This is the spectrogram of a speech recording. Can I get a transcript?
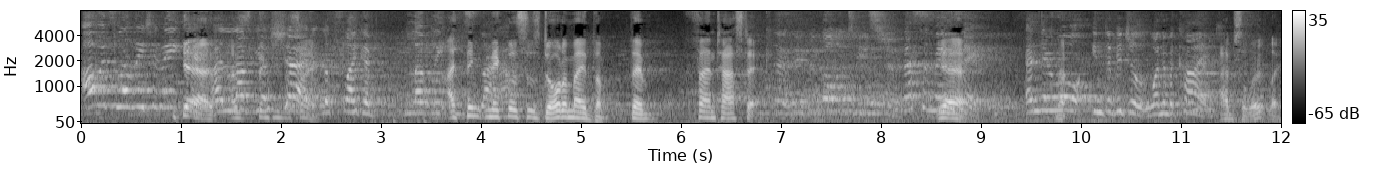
Oh, it's lovely to meet Yeah, you. I I was love your shirt. It looks like a lovely. I think East Nicholas's daughter made them. They're fantastic. That's amazing. Yeah. And they're all individual, one of a kind. Absolutely.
